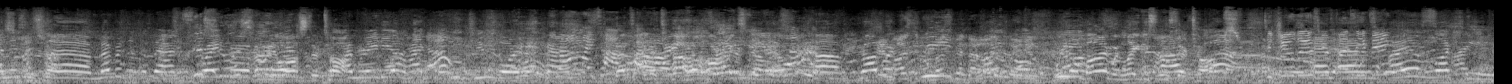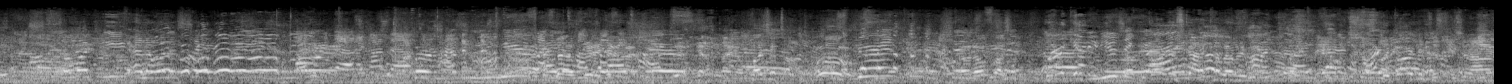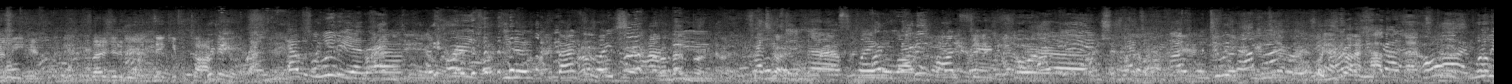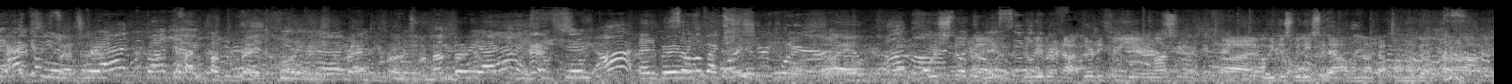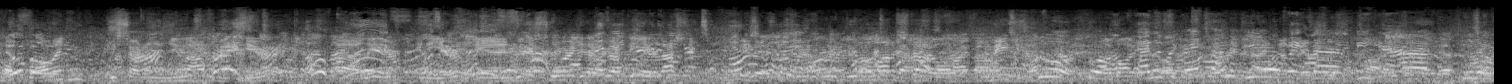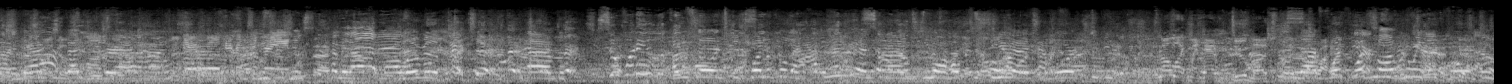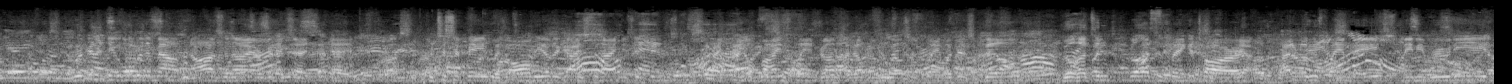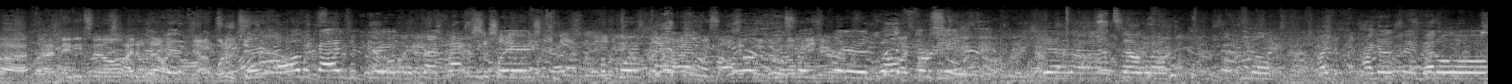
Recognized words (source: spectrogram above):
And this is uh, members of the band Stryper. Somebody lost their top. I'm Radiohead 92, Lawrence County. That's all right. Um, Robert Sweet. We don't mind when ladies lose their tops. Did you lose And your fuzzy thing? I am lucky. I'm so lucky, and I want to say for having me here. I know you can all share Fuzzy top. Whoa. spirit. No, no fuzzy. We're getting music It's got to come every week. It's an honor to be here. Pleasure to be here. Thank you for talking. Absolutely, and um, as far as you know, Band Stryper have been, have been uh, playing a lot of concerts or uh, albums. Do we have Oh, you got to have it. Oh, really excellent project. On the red And, um, Randy Rhoads. Remember? very active musician and a very respected We're still going, believe it or not. 33 years. Uh, we just released an album not that long ago called Fallen. We started on a new album this year, uh, later in the year, and we just toured uh, throughout the year last year. We're doing a lot of stuff. Amazing. Cool, cool. And it's a great time of year with, uh, uh, you know, American Veggies are musicians coming out from all over the place. Um, so what are you looking I'm so it's just wonderful to have you, and um, you know, I hope to see you at, more. It's not like my hand would do much. Uh, what, what song can we look forward to hearing from you? We're going to do Over the Mountain. Oz and I are going to uh, uh, participate with all the other guys tonight, musicians. I, I know Brian's playing drums. I don't know who else is playing with us. Bill. Bill Hudson. Bill Hudson's playing guitar. I don't know who's playing bass. Maybe Rudy. Uh, uh, maybe Phil. I don't know. Yeah, one of the two. All the guys are great. They're fantastic players. Of course, the uh, the bass player as well, Tim Gaines. And uh, so, um, you know, I, gotta say, metal,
